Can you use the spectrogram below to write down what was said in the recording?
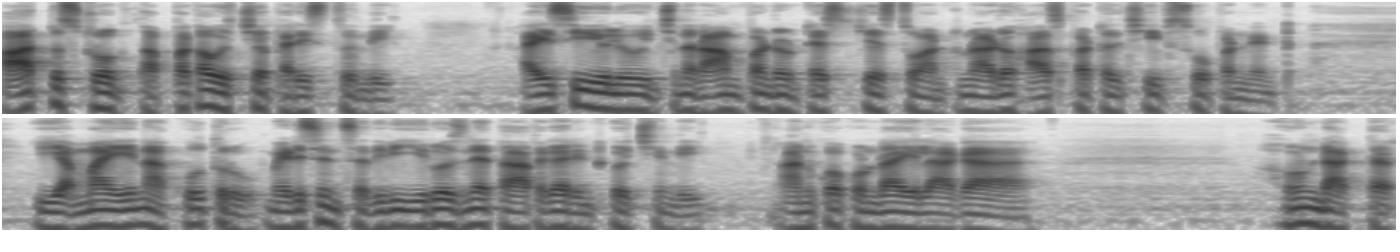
హార్ట్ స్ట్రోక్ తప్పక వచ్చే పరిస్థితుంది. ఐసీయూలో ఇచ్చిన రాంపండు టెస్ట్ చేస్తూ అంటున్నాడు హాస్పిటల్ చీఫ్ సూపరింటెండెంట్. ఈ అమ్మాయి నా కూతురు మెడిసిన్ చదివి ఈ రోజునే తాతగారింటికి వచ్చింది అనుకోకుండా ఇలాగా అవును డాక్టర్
